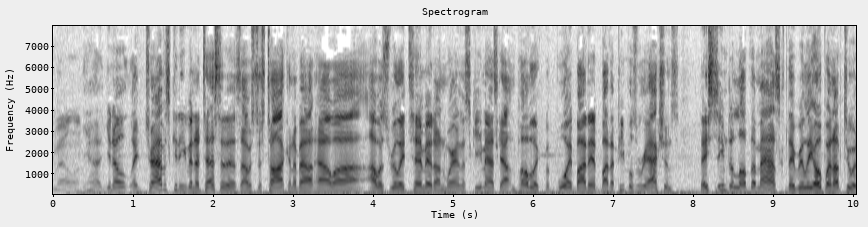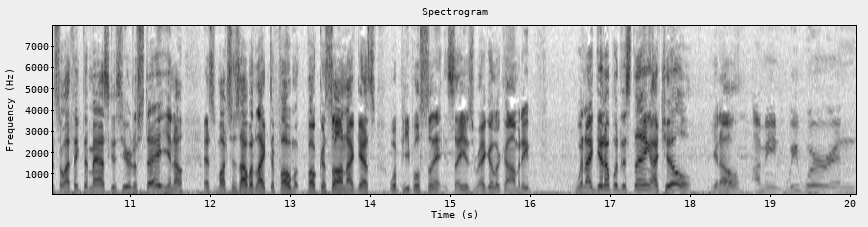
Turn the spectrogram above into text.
melon. Yeah, you know, like Travis could even attest to this. I was just talking about how uh, I was really timid on wearing the ski mask out in public, but boy, by the by the people's reactions, they seem to love the mask. They really open up to it. So I think the mask is here to stay. You know, as much as I would like to fo- focus on, I guess, what people say, say is regular comedy, when I get up with this thing, I kill. You know. I mean, we were in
